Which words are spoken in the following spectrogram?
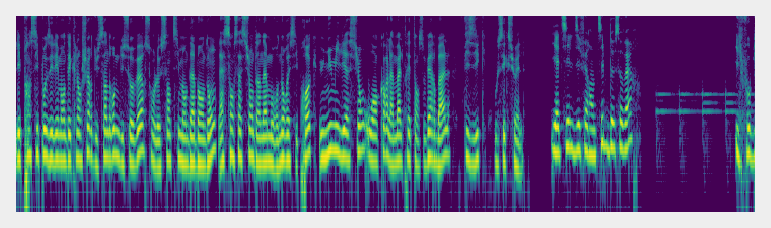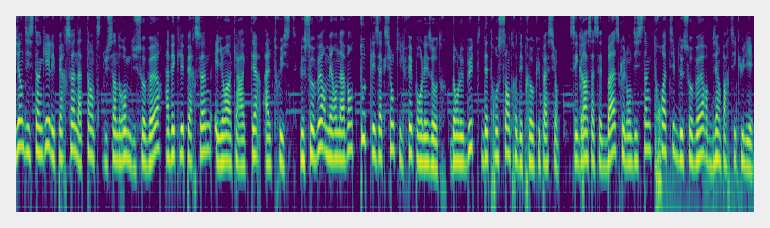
Les principaux éléments déclencheurs du syndrome du sauveur sont le sentiment d'abandon, la sensation d'un amour non réciproque, une humiliation ou encore la maltraitance verbale, physique ou sexuelle. Y a-t-il différents types de sauveurs? Il faut bien distinguer les personnes atteintes du syndrome du sauveur avec les personnes ayant un caractère altruiste. Le sauveur met en avant toutes les actions qu'il fait pour les autres, dans le but d'être au centre des préoccupations. C'est grâce à cette base que l'on distingue trois types de sauveurs bien particuliers.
